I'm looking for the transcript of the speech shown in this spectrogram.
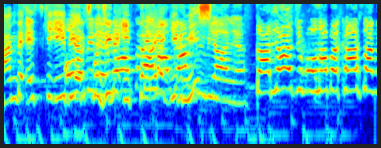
Hem de eski iyi bir Olabilir. yarışmacıyla Bu hafta iddiaya girmiş. gibi Yani. Derya'cığım ona bakarsan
